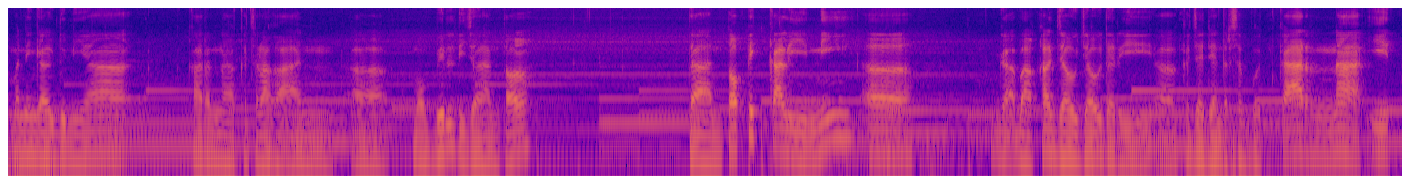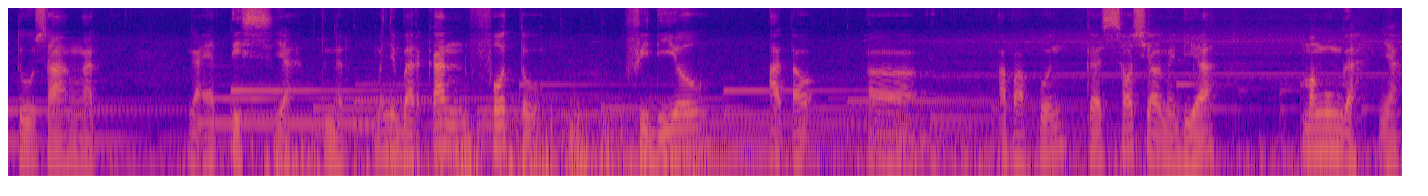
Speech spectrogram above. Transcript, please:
meninggal dunia karena kecelakaan uh, mobil di jalan tol. Dan topik kali ini nggak bakal jauh-jauh dari uh, kejadian tersebut. Karena itu sangat nggak etis. Ya bener. Menyebarkan foto video atau uh, apa pun ke sosial media mengunggahnya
